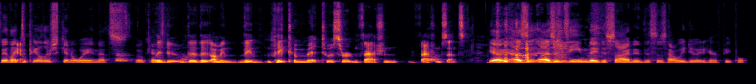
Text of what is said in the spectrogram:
They like yeah. to peel their skin away, and that's okay. They do. They, they, I mean, they they commit to a certain fashion fashion sense. Yeah, as a, as a team, they decided this is how we do it here, people.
